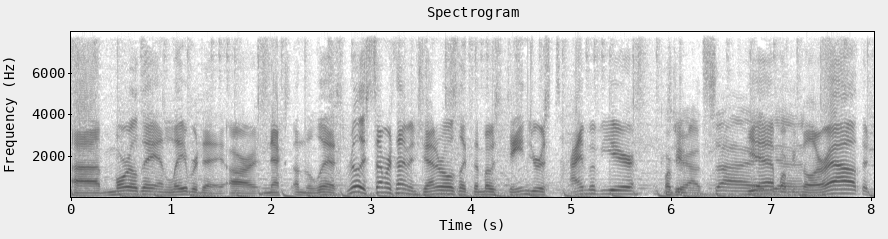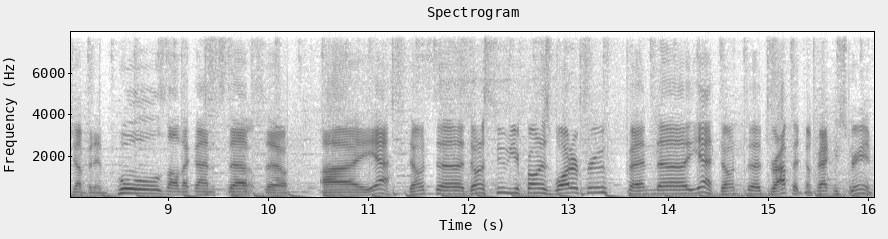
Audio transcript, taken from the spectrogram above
Uh, Memorial Day and Labor Day are next on the list. Really, summertime in general is like the most dangerous time of year. More people- outside. yeah, more people are out. They're jumping in pools, all that kind of stuff. So, uh, yeah, don't uh, don't assume your phone is waterproof, and uh, yeah, don't uh, drop it. Don't crack your screen.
